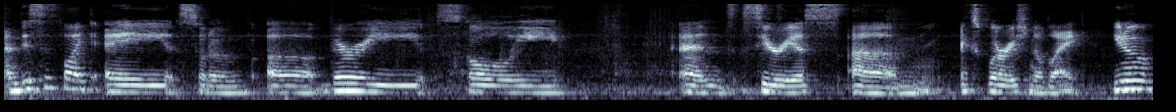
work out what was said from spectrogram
and this is like a sort of uh, very scholarly and serious um, exploration of like you know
